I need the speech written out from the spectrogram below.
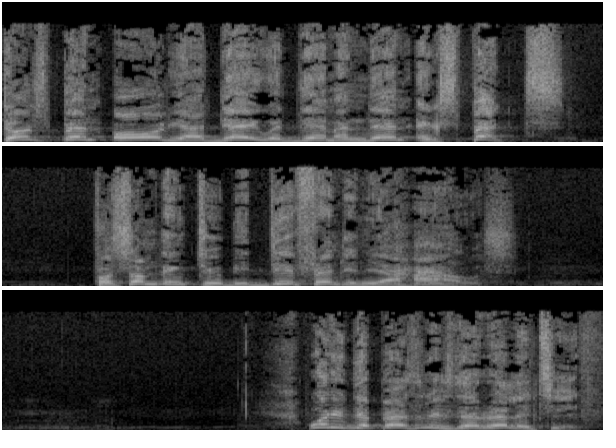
Don't spend all your day with them and then expect for something to be different in your house. What if the person is the relative?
